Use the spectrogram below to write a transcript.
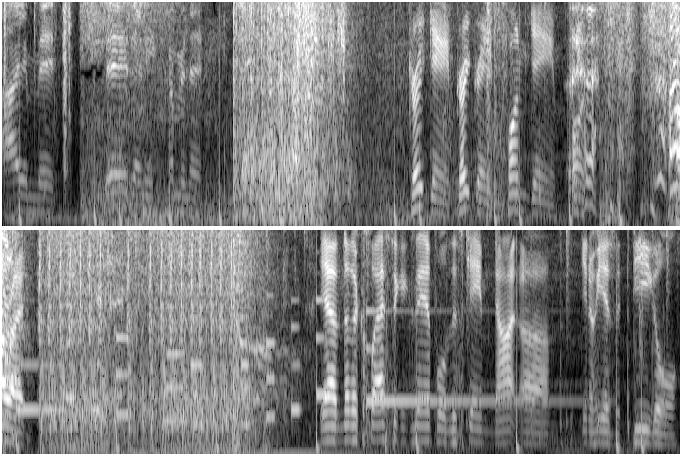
guy in mid. Mid, and he's coming in. Great game, great game, fun game, fun. Alright. Yeah, another classic example of this game not, um, you know, he has a deagle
